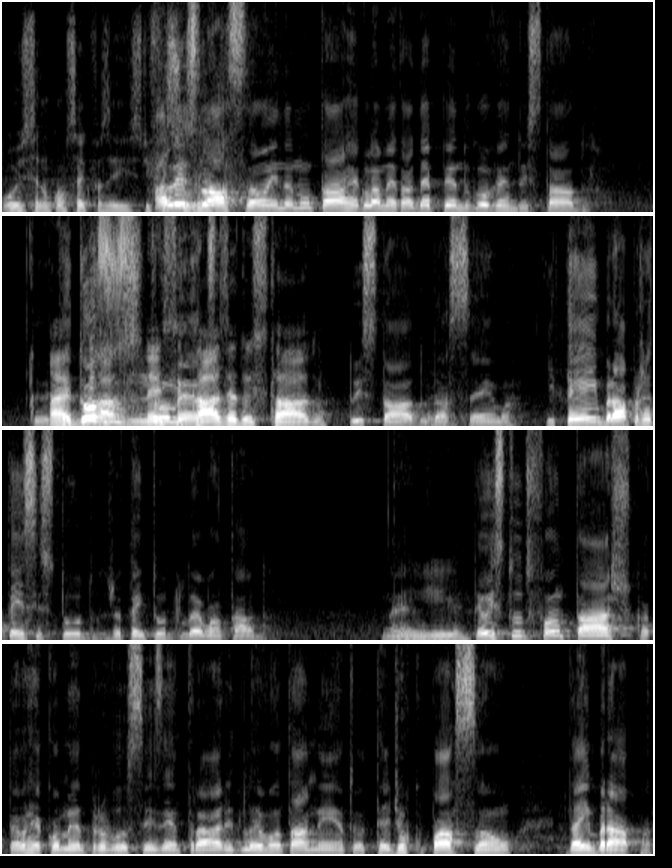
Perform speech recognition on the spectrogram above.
Hoje você não consegue fazer isso. A legislação ainda não está regulamentada, depende do governo do Estado. Tem Ah, tem todos ah, os nesse caso é do Estado. do Estado, da SEMA. E tem a Embrapa, já tem esse estudo, já tem tudo levantado. Né? Entendi. Tem um estudo fantástico, até eu recomendo para vocês entrarem, do levantamento, até de ocupação da Embrapa.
